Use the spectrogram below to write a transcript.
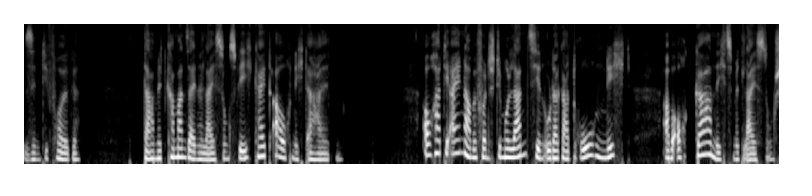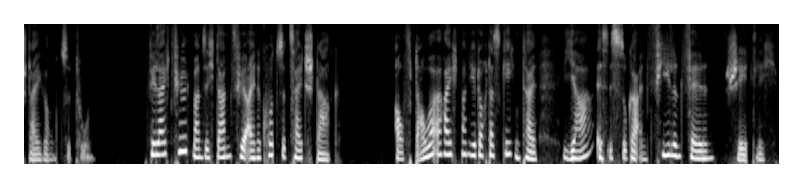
sind die Folge. Damit kann man seine Leistungsfähigkeit auch nicht erhalten. Auch hat die Einnahme von Stimulantien oder gar Drogen nicht, aber auch gar nichts mit Leistungssteigerung zu tun. Vielleicht fühlt man sich dann für eine kurze Zeit stark. Auf Dauer erreicht man jedoch das Gegenteil. Ja, es ist sogar in vielen Fällen schädlich.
